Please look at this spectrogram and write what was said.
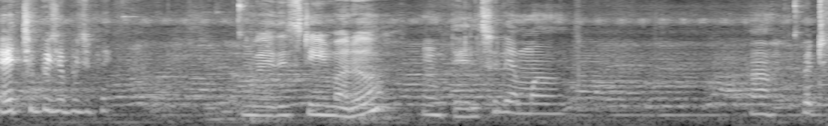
ఏ చూపి చూపి చూపి. ఇది స్టీమరు. ఉమ్, తెలుసులే అమ్మా. ఆ, పెట్టు.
